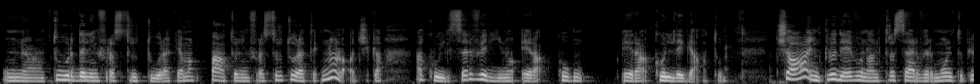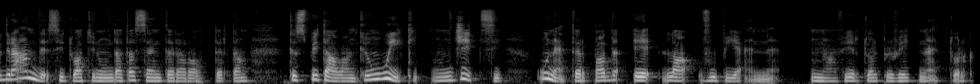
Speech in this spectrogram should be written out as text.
una tour dell'infrastruttura che ha mappato l'infrastruttura tecnologica a cui il serverino era, con- era collegato. Ciò includeva un altro server molto più grande situato in un data center a Rotterdam, che ospitava anche un wiki, un Jitsi, un Etherpad e la VPN, una Virtual Private Network,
